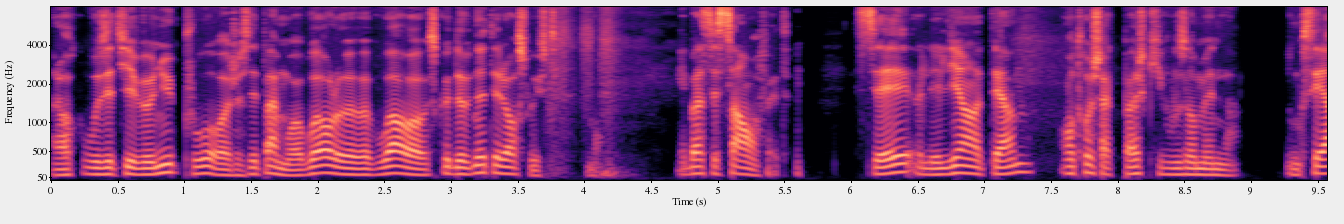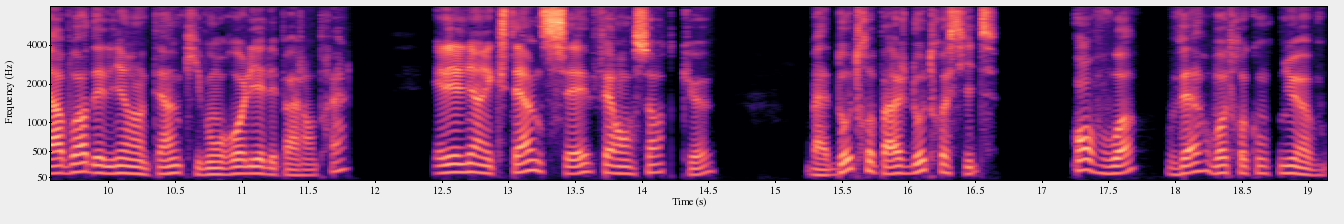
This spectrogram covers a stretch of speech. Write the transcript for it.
Alors que vous étiez venu pour, je sais pas moi, voir le, voir ce que devenait Taylor Swift. Et ben c'est ça en fait c'est les liens internes entre chaque page qui vous emmènent là. Donc c'est avoir des liens internes qui vont relier les pages entre elles. Et les liens externes, c'est faire en sorte que bah, d'autres pages, d'autres sites envoient vers votre contenu à vous.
